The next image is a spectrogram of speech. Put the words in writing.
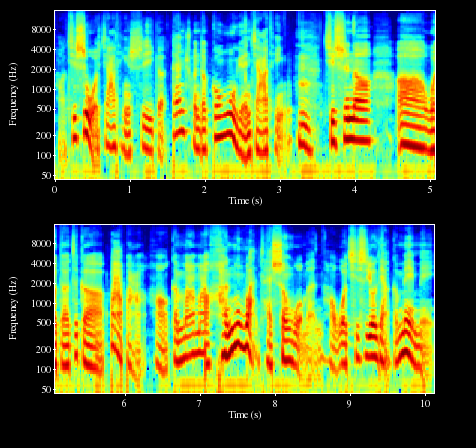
好其实我家庭是一个单纯的公务员家庭。嗯，其实呢，呃，我的这个爸爸哈跟妈妈很晚才生我们。好，我其实有两个妹妹。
